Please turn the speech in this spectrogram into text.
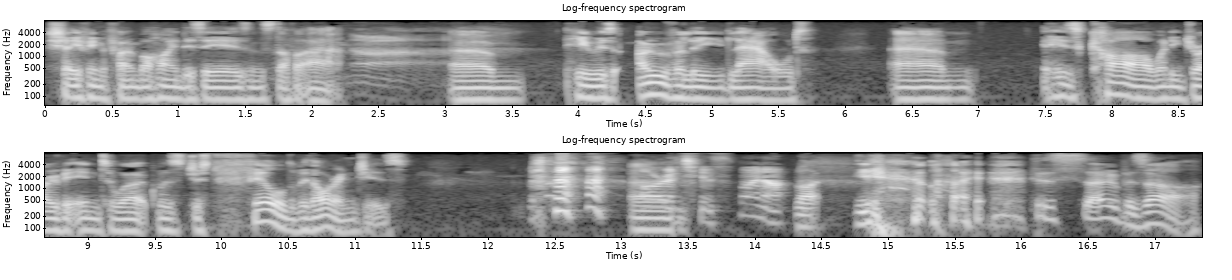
shaving foam behind his ears and stuff like that. Ah. Um, he was overly loud. Um, his car, when he drove it into work, was just filled with oranges. Oranges. Why not? Like, yeah, like it's so bizarre.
